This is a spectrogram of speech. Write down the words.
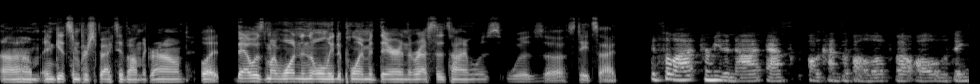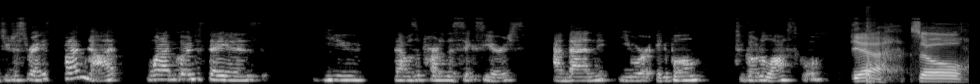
um, and get some perspective on the ground. But that was my one and only deployment there, and the rest of the time was was uh, stateside. It's a lot for me to not ask all kinds of follow up about all the things you just raised, but I'm not. What I'm going to say is, you that was a part of the six years, and then you were able to go to law school. Yeah. So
